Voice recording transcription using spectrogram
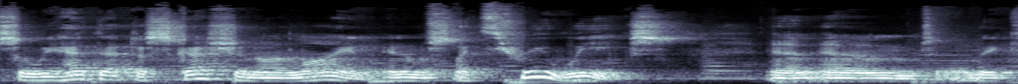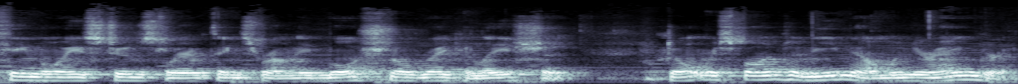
So we had that discussion online, and it was like three weeks. And, and the King Way students learned things around emotional regulation. Don't respond to an email when you're angry,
